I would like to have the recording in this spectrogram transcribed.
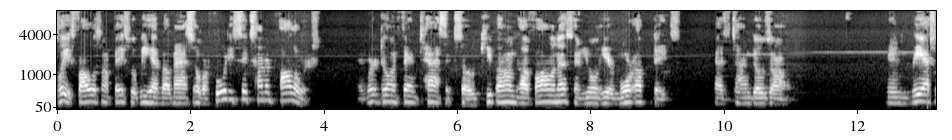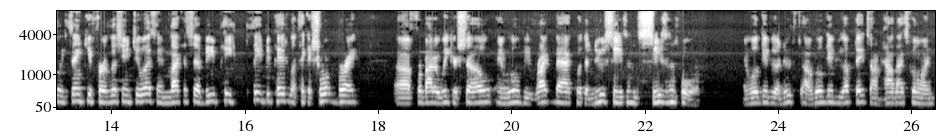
please follow us on Facebook. We have amassed over 4,600 followers, and we're doing fantastic. So keep on uh, following us, and you'll hear more updates as time goes on. And we actually thank you for listening to us. And like I said, be please be patient. We'll take a short break uh, for about a week or so, and we'll be right back with a new season, season four. And we'll give you a new, uh, we'll give you updates on how that's going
